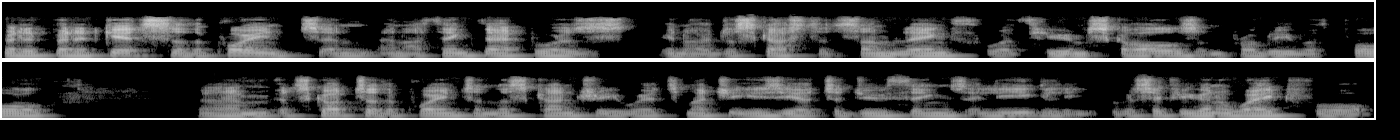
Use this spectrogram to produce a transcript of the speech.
but it but it gets to the point, and and I think that was you know discussed at some length with Hulme Scholes and probably with Paul. Um, it's got to the point in this country where it's much easier to do things illegally because if you're going to wait for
